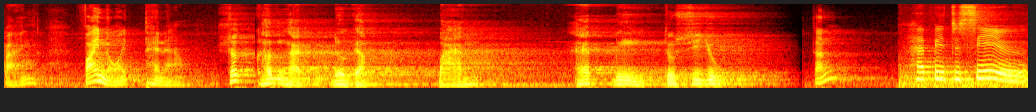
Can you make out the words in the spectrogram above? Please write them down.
bạn phải nói thế nào? rất hân hạnh được gặp bạn happy to see you Cấn? happy to see you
